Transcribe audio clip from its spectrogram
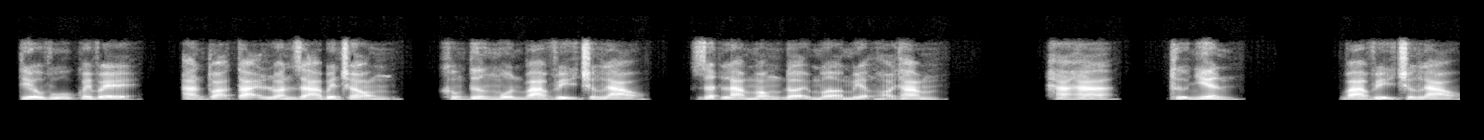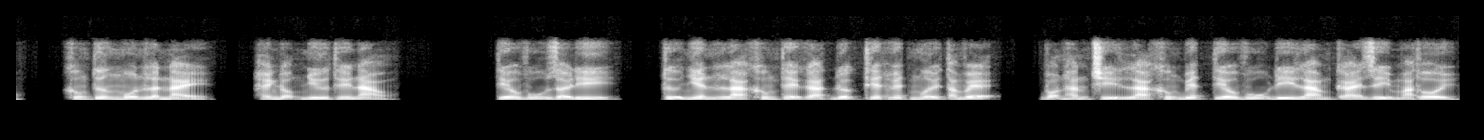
Tiêu vũ quay về, an tọa tại loan giá bên trong, không tương môn ba vị trưởng lão, rất là mong đợi mở miệng hỏi thăm. Ha ha, tự nhiên. Ba vị trưởng lão, không tương môn lần này, hành động như thế nào? Tiêu vũ rời đi, tự nhiên là không thể gạt được thiết huyết mười tám vệ, bọn hắn chỉ là không biết tiêu vũ đi làm cái gì mà thôi.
